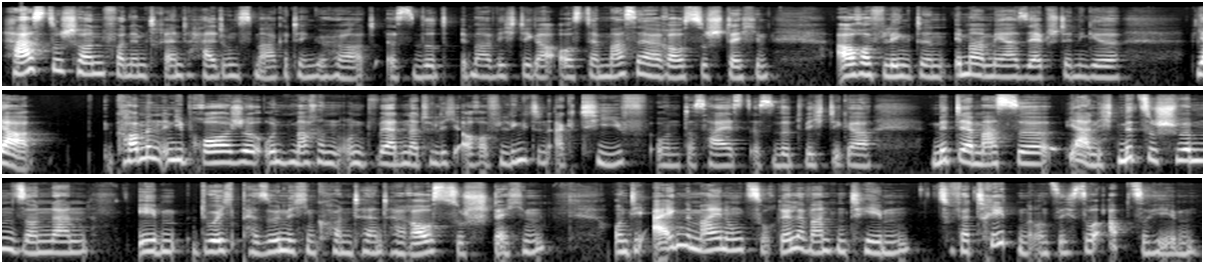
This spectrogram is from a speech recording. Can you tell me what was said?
Hast du schon von dem Trend Haltungsmarketing gehört? Es wird immer wichtiger, aus der Masse herauszustechen. Auch auf LinkedIn immer mehr Selbstständige, ja, kommen in die Branche und machen und werden natürlich auch auf LinkedIn aktiv. Und das heißt, es wird wichtiger, mit der Masse, ja, nicht mitzuschwimmen, sondern eben durch persönlichen Content herauszustechen und die eigene Meinung zu relevanten Themen zu vertreten und sich so abzuheben.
